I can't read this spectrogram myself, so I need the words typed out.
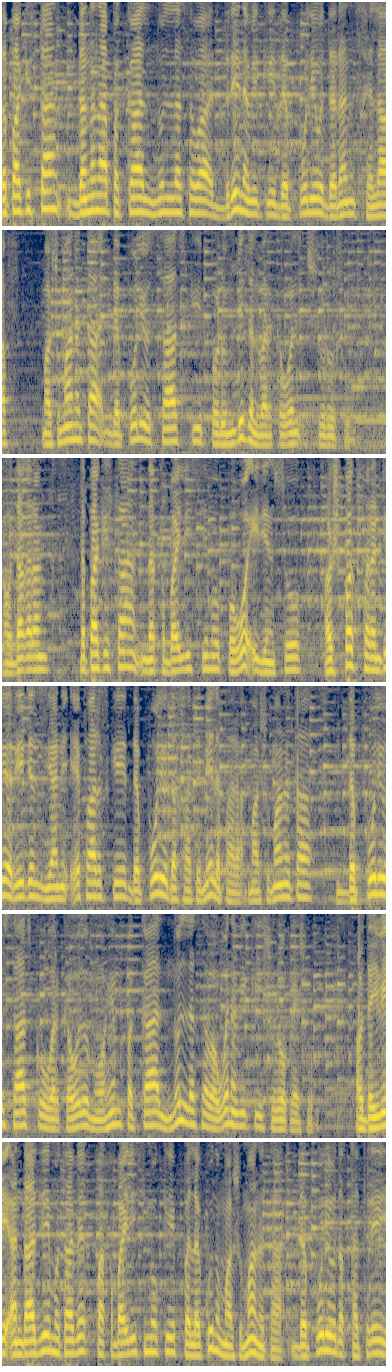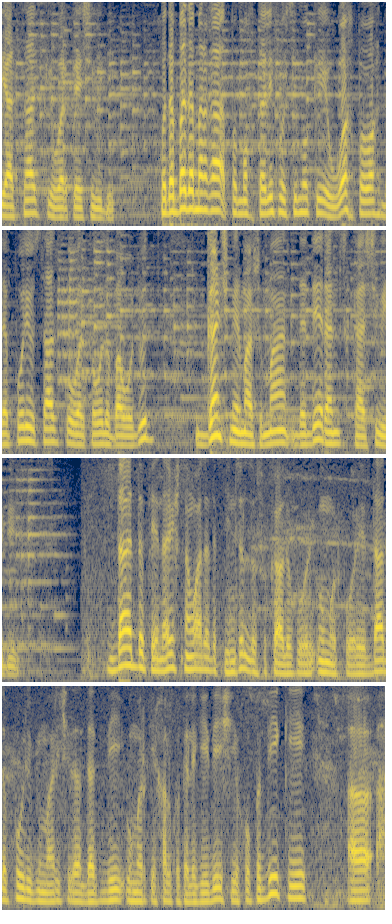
د پاکستان د ننا په کال 1993 کې د پولیو د رنز خلاف ماشومان ته د پولیو ساز کی پړومبي ځل ورکول شروع شو او دغه رنګ د پاکستان د قبایلی سیمو په و ایجنسو او شپږ فرنټیر ریجنز یعنی اف آرز کې د پولیو د خاتمې لپاره ماشومانو ته د پولیو سازکو ورکولو مهم په کال 1990 کې شروع کړی شو او د یوې اندازې مطابق په قبایلی سیمو کې په لکونو ماشومانو ته د پولیو د قطرې یا سازکې ورکړی شوي دي خو د بده مرغه په مختلفو سیمو کې وخت په وخت د پولیو سازکو ورکولو باوجود ګڼ شمېر ماشومان د دې رنځ ښکار شوي دي دا د پیدایښت نه واده د 15 کالو پورې عمر پورې دا د پولی بیماری چې د دې عمر کې خلکو ته لګیدې شي خو په دې کې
